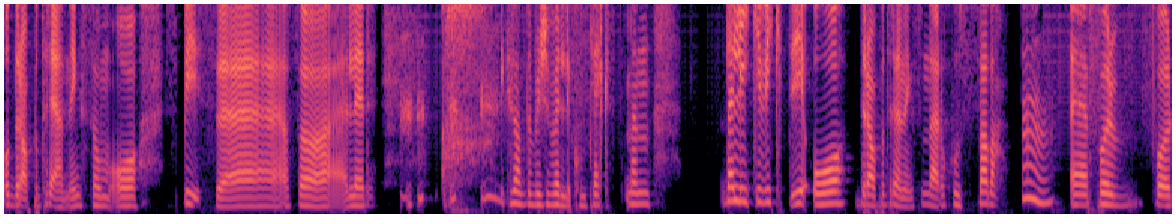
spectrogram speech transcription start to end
å dra på trening som å spise Altså, eller Ikke sant, det blir så veldig komplekst, men det er like viktig å dra på trening som det er å kose seg, da. Mm. Eh, For, for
